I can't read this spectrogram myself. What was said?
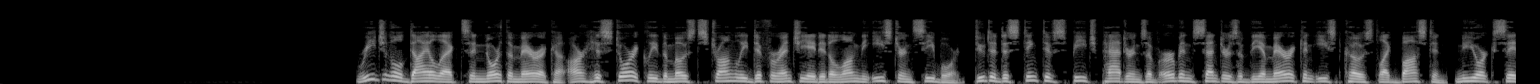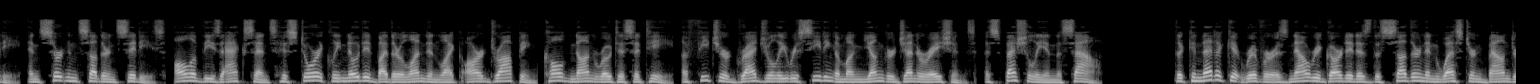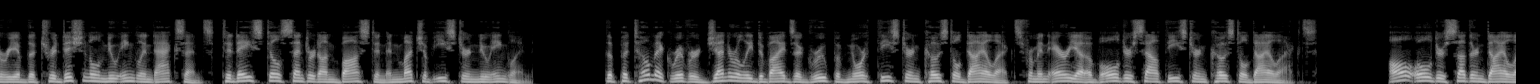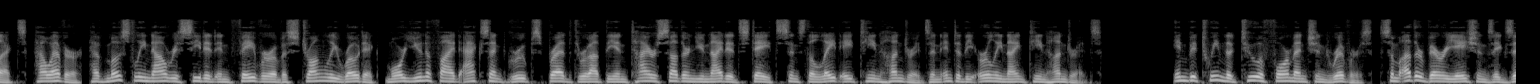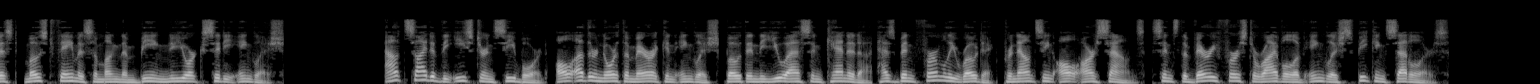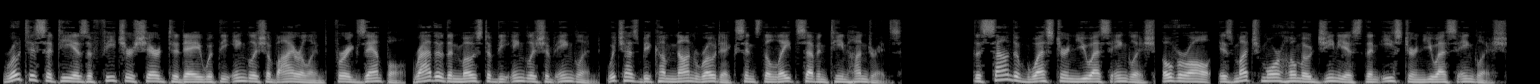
Regional dialects in North America are historically the most strongly differentiated along the eastern seaboard, due to distinctive speech patterns of urban centers of the American East Coast like Boston, New York City, and certain southern cities, all of these accents historically noted by their London-like R-dropping called non-rhoticity, a feature gradually receding among younger generations, especially in the South. The Connecticut River is now regarded as the southern and western boundary of the traditional New England accents, today still centered on Boston and much of eastern New England. The Potomac River generally divides a group of northeastern coastal dialects from an area of older southeastern coastal dialects. All older southern dialects, however, have mostly now receded in favor of a strongly rhotic, more unified accent group spread throughout the entire southern United States since the late 1800s and into the early 1900s. In between the two aforementioned rivers, some other variations exist, most famous among them being New York City English. Outside of the eastern seaboard, all other North American English both in the US and Canada has been firmly rhotic pronouncing all R sounds, since the very first arrival of English-speaking settlers. Rhoticity is a feature shared today with the English of Ireland, for example, rather than most of the English of England, which has become non-rhotic since the late 1700s. The sound of Western U.S. English, overall, is much more homogeneous than Eastern U.S. English.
